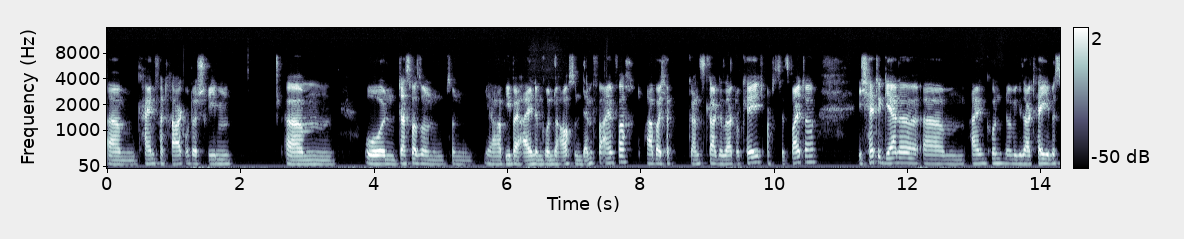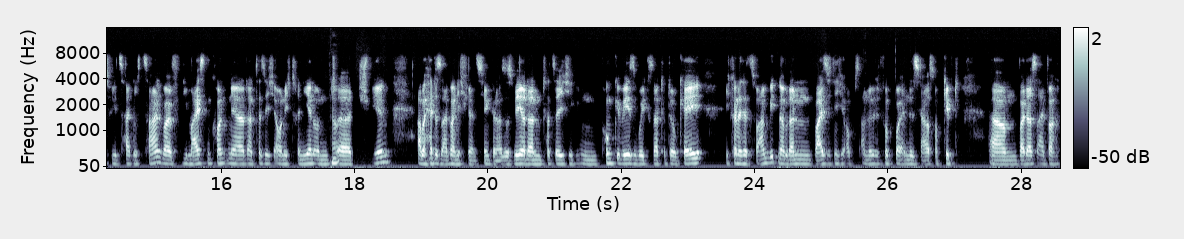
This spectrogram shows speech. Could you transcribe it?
ähm, kein Vertrag unterschrieben. Ähm, und das war so ein, so ein, ja, wie bei allen im Grunde auch so ein Dämpfer einfach. Aber ich habe ganz klar gesagt, okay, ich mache das jetzt weiter ich hätte gerne ähm, allen Kunden irgendwie gesagt, hey, ihr müsst für die Zeit nicht zahlen, weil die meisten konnten ja dann tatsächlich auch nicht trainieren und ja. äh, spielen, aber hätte es einfach nicht finanzieren können. Also es wäre dann tatsächlich ein Punkt gewesen, wo ich gesagt hätte, okay, ich kann das jetzt zwar anbieten, aber dann weiß ich nicht, ob es Unlimited Football Ende des Jahres noch gibt, ähm, weil das einfach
